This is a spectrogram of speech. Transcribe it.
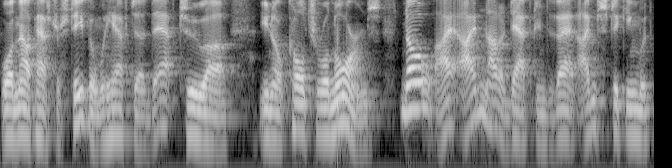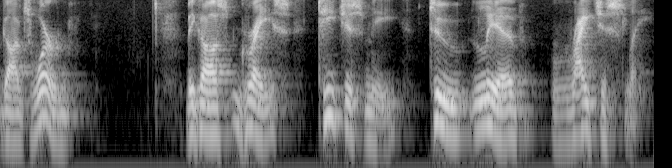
Well, now, Pastor Stephen, we have to adapt to, uh, you know, cultural norms. No, I, I'm not adapting to that. I'm sticking with God's word because grace teaches me to live righteously.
